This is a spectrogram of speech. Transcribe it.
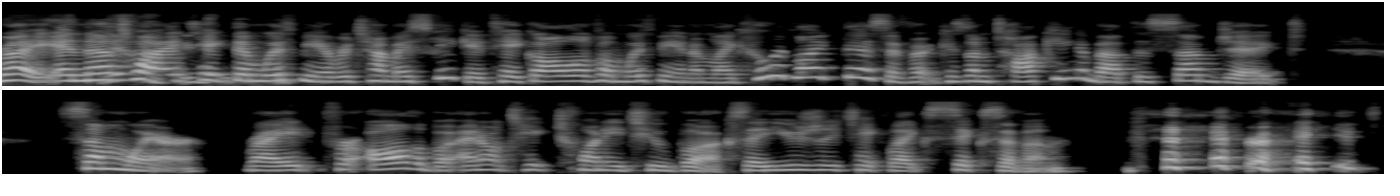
Right. And that's yeah. why I take them with me every time I speak. I take all of them with me and I'm like, who would like this? If because I'm talking about the subject somewhere, right? For all the book, I don't take 22 books. I usually take like six of them right?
